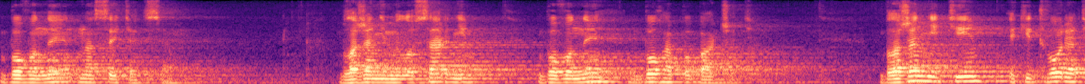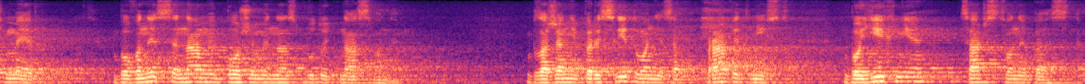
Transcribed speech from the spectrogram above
бо вони наситяться. Блаженні милосердні, бо вони Бога побачать. Блаженні ті, які творять мир, бо вони синами Божими нас будуть названі. Блаженні переслідувані за праведність, бо їхнє Царство Небесне.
